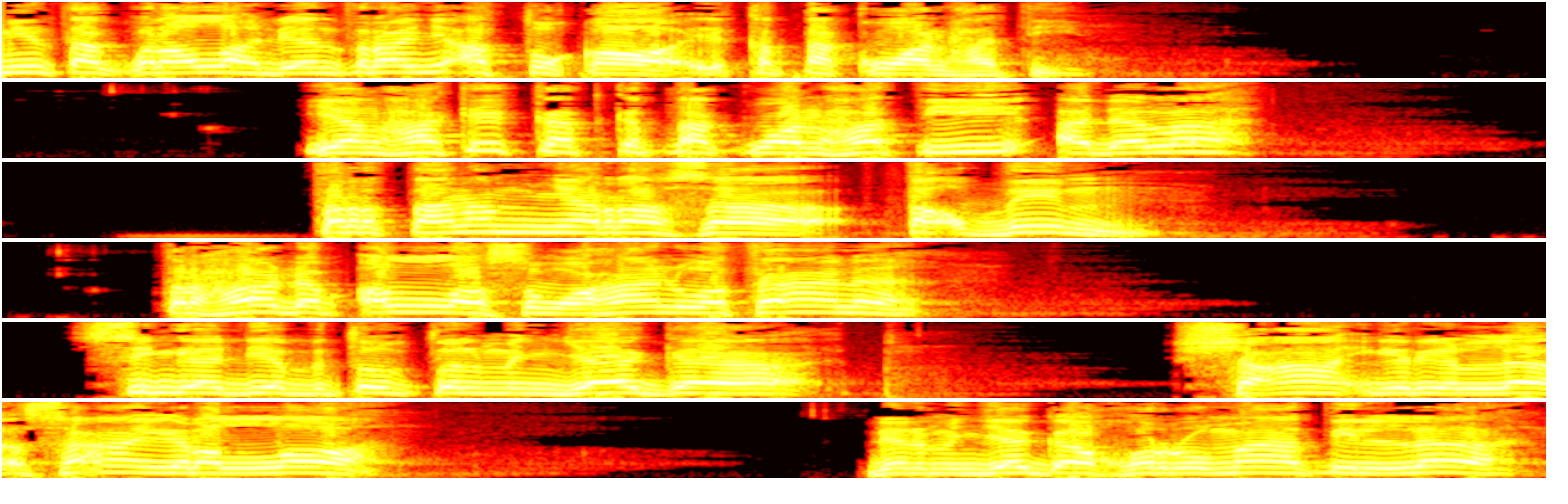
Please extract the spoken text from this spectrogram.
minta kepada Allah di antaranya at-tuqa, ketakwaan hati. Yang hakikat ketakwaan hati adalah tertanamnya rasa ta'zim terhadap Allah Subhanahu wa taala sehingga dia betul-betul menjaga syairillah syair Allah dan menjaga hurumatillah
